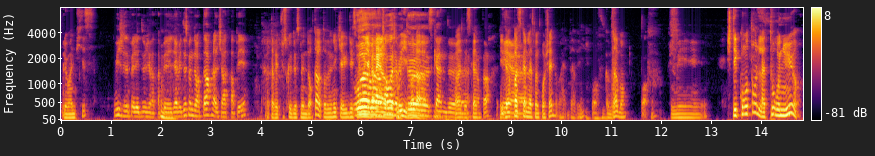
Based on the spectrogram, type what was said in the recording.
le One Piece Oui, j'ai fait les deux, j'ai rattrapé. J'avais deux semaines de retard, là j'ai rattrapé. Ouais, T'avais plus que deux semaines de retard, étant donné qu'il y a eu des semaines Ouais, où il y ouais, avait rien. enfin, ouais, donc j'avais oui, deux voilà. scans de, Ouais, deux scans. retard. Et d'ailleurs, pas euh, scan la semaine prochaine. Ouais. Bon. Comme d'hab. hein. Bon. Mais j'étais content de la tournure,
